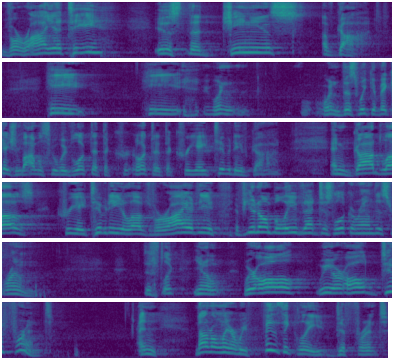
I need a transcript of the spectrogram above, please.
Variety is the genius of God. He, he, when, when this week of Vacation Bible School, we've looked at the, looked at the creativity of God. And God loves creativity, He loves variety. If you don't believe that, just look around this room. Just look, you know, we're all, we are all different. And not only are we physically different,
